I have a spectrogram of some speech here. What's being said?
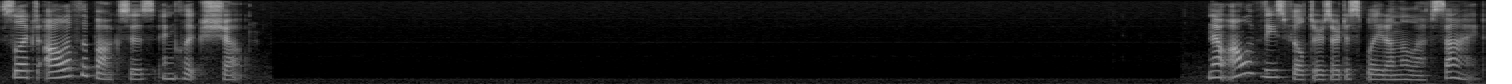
Select all of the boxes and click Show. Now all of these filters are displayed on the left side.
